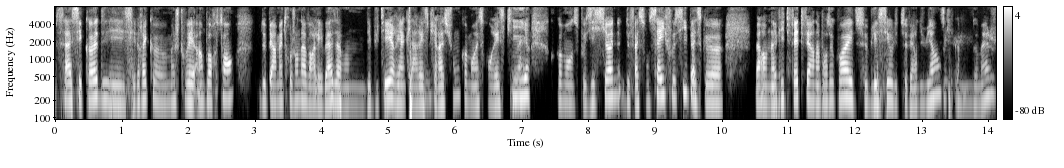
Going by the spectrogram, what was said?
ça a ses codes et c'est vrai que moi je trouvais important de permettre aux gens d'avoir les bases avant de débuter, rien que la mmh. respiration, comment est-ce qu'on respire, comment on se positionne, de façon safe aussi parce que bah, on a vite fait de faire n'importe quoi et de se blesser au lieu de se faire du bien, ce qui est quand même dommage.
